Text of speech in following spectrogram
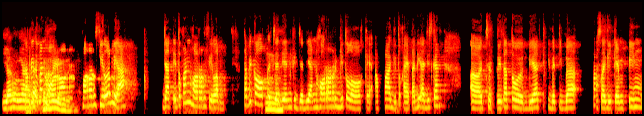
yang yang tapi itu kan horor horor film ya Jat itu kan horor film. Tapi kalau hmm. kejadian-kejadian horor gitu loh, kayak apa gitu, kayak tadi Ajis kan uh, cerita tuh dia tiba-tiba pas lagi camping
